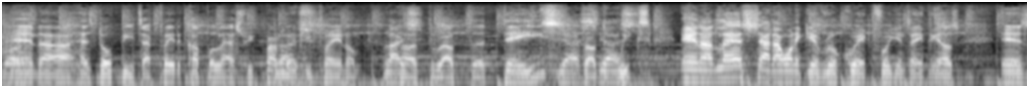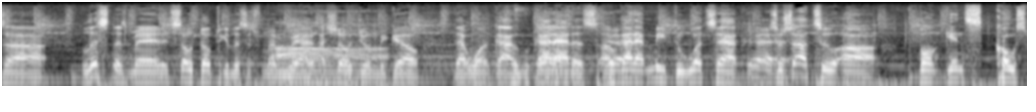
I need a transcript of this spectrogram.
Word. And uh, has dope beats. I played a couple last week. Probably gonna keep playing them uh, throughout the days, Yes, throughout the weeks. And uh, last shout I want to give real quick before we get into anything else is uh, listeners, man. It's so dope to get listeners from everywhere. I, I showed you and Miguel that one guy who got Yeah, at us, uh, who got at me through WhatsApp. Yeah. So shout out to uh, Boginskos,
